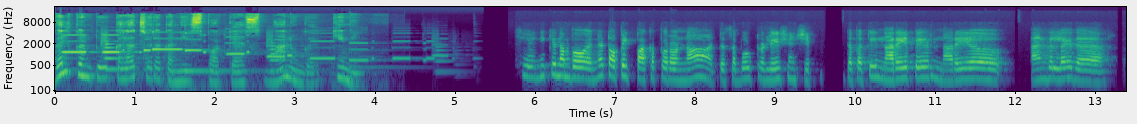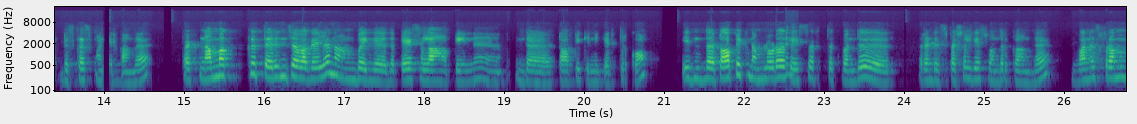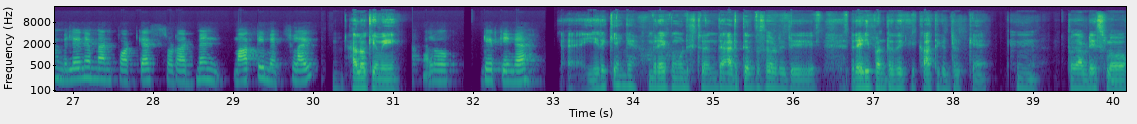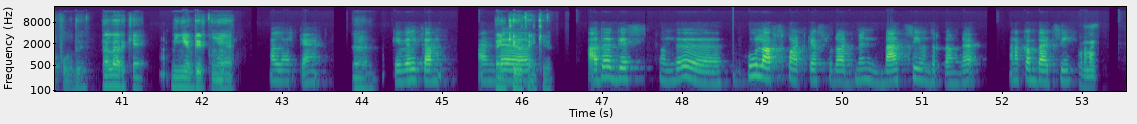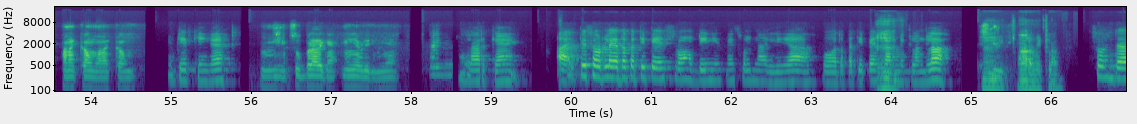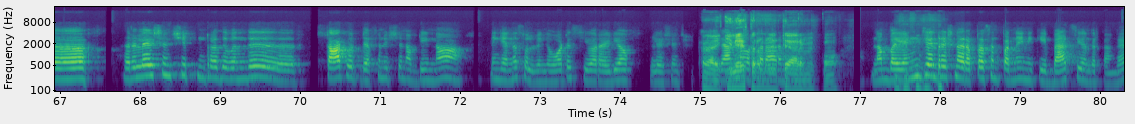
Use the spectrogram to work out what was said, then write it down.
Welcome to கலாச்சார கன்னிஸ் podcast நான் உங்க கிமி. ஸோ இன்னைக்கு நம்ம என்ன டாபிக் பார்க்க போறோம்னா இட் இஸ் அபவுட் ரிலேஷன்ஷிப் இதை பத்தி நிறைய பேர் நிறைய ஆங்கிள் இதை டிஸ்கஸ் பண்ணியிருக்காங்க. பட் நமக்கு தெரிஞ்ச வகையில நம்ம இங்க இதை பேசலாம் அப்படின்னு இந்த டாபிக் இன்னைக்கு எடுத்திருக்கோம். இந்த டாபிக் நம்மளோட பேசுறதுக்கு வந்து ரெண்டு ஸ்பெஷல் கெஸ்ட் வந்திருக்காங்க. One is from millennium man பாட்காஸ்டோட admin Marty McFly hello கிமி ஹலோ எப்படி இருக்கீங்க? இருக்கேங்க. பிரேக் முடிச்சுட்டு வந்து அடுத்த எபிசோடு இது ரெடி பண்ணுறதுக்கு காத்துக்கிட்டு இருக்கேன். ம் இப்போ அப்படியே ஸ்லோவாக போகுது. நல்லா இருக்கேன். நீங்கள் எப்படி இருக்கீங்க? நல்லா இருக்கேன். Okay welcome and thank you thank you other guest வந்து ஹூல் ஆஃப்ஸ் பாட்காஸ்டோட அட்மின் பேட்ஸி வந்திருக்காங்க. வணக்கம் பேட்ஸி வணக்கம் வணக்கம். எப்படி இருக்கீங்க? ம் சூப்பரா இருக்கேன். நீங்க எப்படி இருக்கீங்க? நல்லா இருக்கேன் எபிசோட்ல எதை பத்தி பேசுறோம் அப்படின்னு சொல்லணும் இல்லையா? ஸோ அதை பத்தி பேச. ஆரம்பிக்கலாங்களா? ஆரம்பிக்கலாம். ஸோ இந்த ரிலேஷன்ஷிப்ன்றது வந்து ஸ்டார்ட் வித் டெஃபினிஷன் அப்படின்னா நீங்க என்ன சொல்வீங்க? What is your idea of relationship. ஆரம்பிப்போம். நம்ம யங் ஜெனரேஷனை ரெப்ரசென்ட் பண்ண இன்னைக்கு பேட்ஸி வந்திருக்காங்க.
